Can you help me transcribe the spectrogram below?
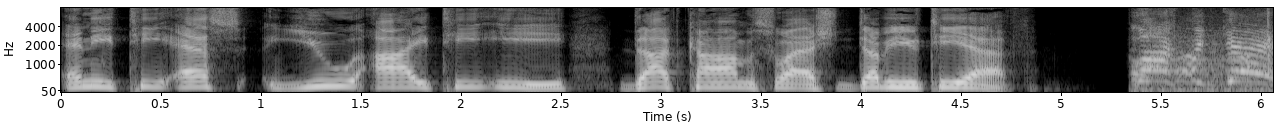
N E T S U I T E dot com slash WTF. Lock the gate!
